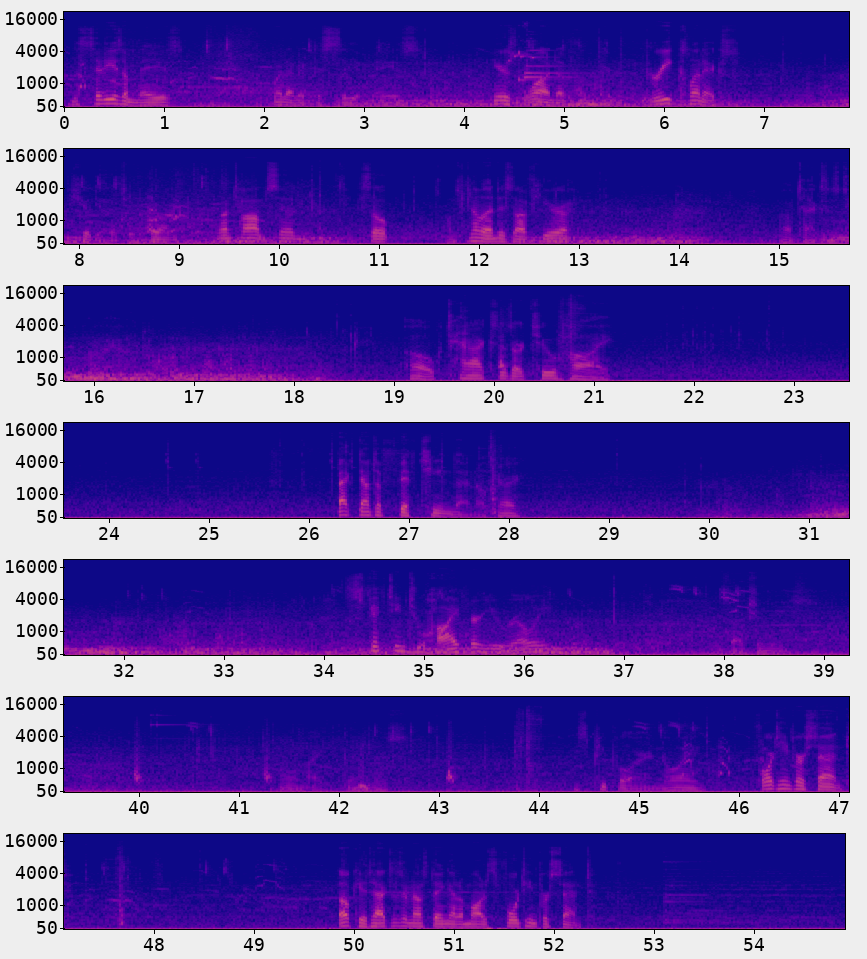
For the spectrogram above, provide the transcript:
The city is a maze. Why did I make this city a maze? Here's one of three clinics. Here the other two. on. on Thompson. So I'm just gonna end this off here. Oh, taxes too high. Oh, taxes are too high. Back down to 15 then, okay? Is 15 too high for you, really? Sections. Oh my goodness. These people are annoying. 14%. Okay, taxes are now staying at a modest 14%.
